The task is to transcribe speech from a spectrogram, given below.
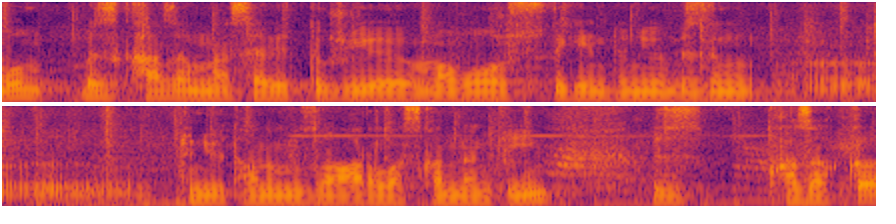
ол біз қазір мына советтік жүйе мына орыс деген дүние біздің дүние танымымызға араласқаннан кейін біз қазақы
